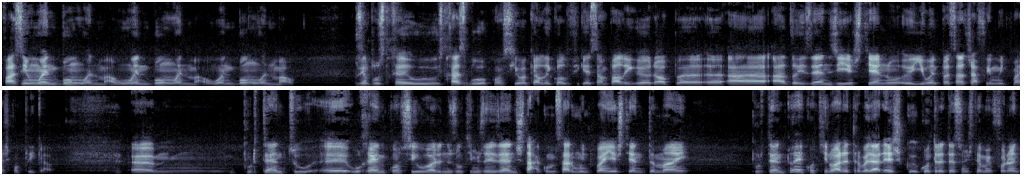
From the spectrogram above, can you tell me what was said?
Fazem um ano bom, um ano mau, um ano bom, um ano mau, um ano bom, um ano mau. Por exemplo, o Strasbourg conseguiu aquela qualificação para a Liga Europa eh, há, há dois anos e este ano e o ano passado já foi muito mais complicado. Um, portanto, uh, o Rennes conseguiu agora nos últimos dois anos, está a começar muito bem este ano também. Portanto, é continuar a trabalhar. As contratações também foram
